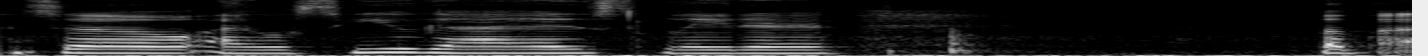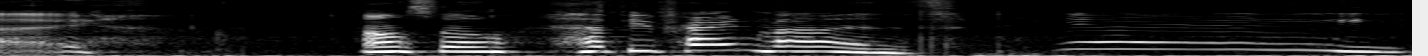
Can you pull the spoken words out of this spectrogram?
And so I will see you guys later. Bye bye. Also, happy Pride Month! Yay!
